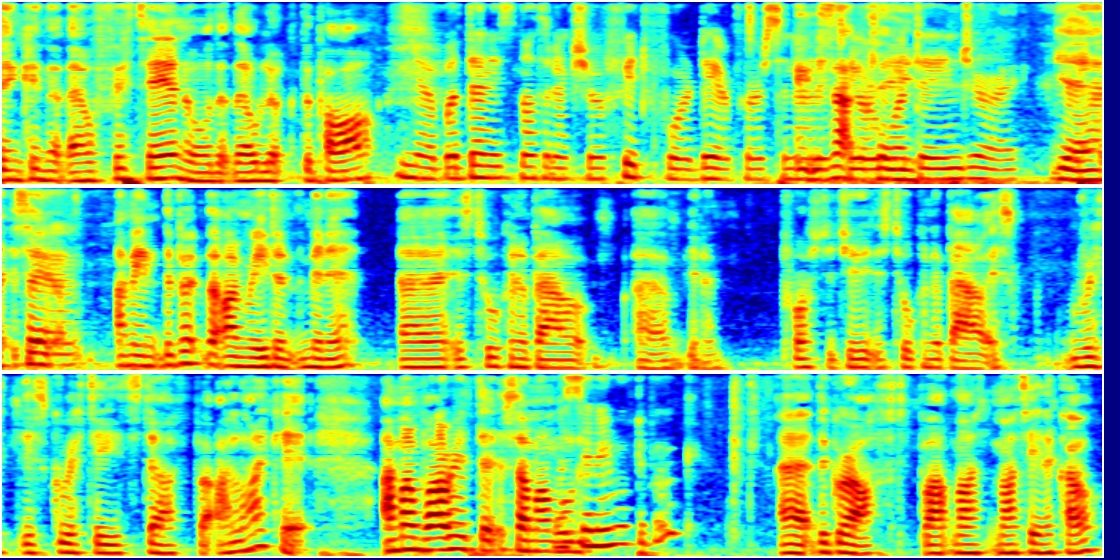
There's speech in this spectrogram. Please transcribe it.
thinking that they'll fit in or that they'll look the part. Yeah, but then it's not an actual fit for their personality or what they enjoy. Yeah, so Yeah. I mean, the book that I'm reading at the minute uh, is talking about, um, you know, prostitutes. It's talking about it's it's gritty stuff, but I like it. Am I worried that someone What's will? the name of the book? uh, The Graft by Mar- Martina Cole.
